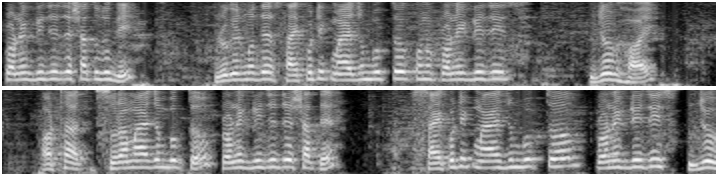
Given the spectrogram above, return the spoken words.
ক্রনিক ডিজিজের সাথে যদি রোগীর মধ্যে সাইকোটিক মায়াজমভুক্ত কোনো ক্রনিক ডিজিজ যোগ হয় অর্থাৎ সুরা মায়াজমভুক্ত ক্রনিক ডিজিজের সাথে সাইকোটিক মায়াজমভুক্ত ক্রনিক ডিজিজ যোগ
